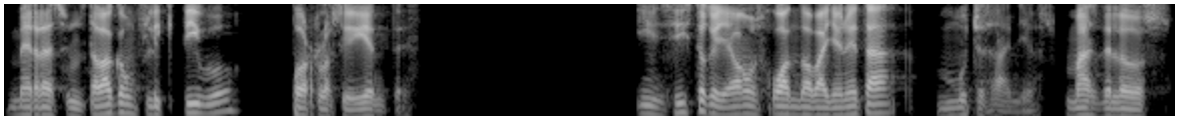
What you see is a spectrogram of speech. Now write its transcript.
me resultaba conflictivo por lo siguiente. Insisto que llevamos jugando a Bayonetta muchos años, más de los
